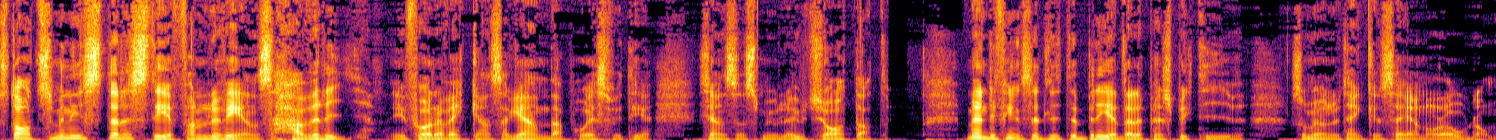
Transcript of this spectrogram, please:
Statsminister Stefan Löfvens haveri i förra veckans Agenda på SVT känns en smula uttjatat. Men det finns ett lite bredare perspektiv som jag nu tänker säga några ord om.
